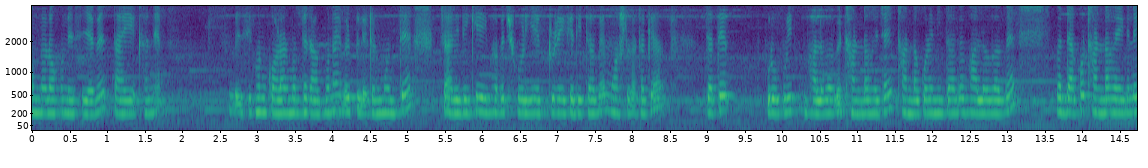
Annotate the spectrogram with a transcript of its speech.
অন্যরকম এসে যাবে। তাই এখানে বেশিক্ষণ কড়ার মধ্যে রাখব না। এবার প্লেটের মধ্যে চারিদিকে এইভাবে ছড়িয়ে একটু রেখে দিতে হবে। মশলাটাকে যাতে পুরোপুরি ভালোভাবে ঠান্ডা হয়ে যায়। ঠান্ডা করে নিতে হবে ভালোভাবে। এবার দেখো ঠান্ডা হয়ে গেলে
